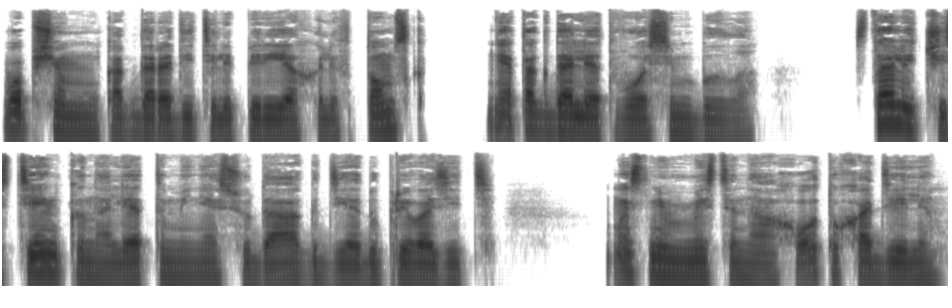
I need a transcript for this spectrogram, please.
В общем, когда родители переехали в Томск, мне тогда лет восемь было. Стали частенько на лето меня сюда, к деду, привозить. Мы с ним вместе на охоту ходили.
